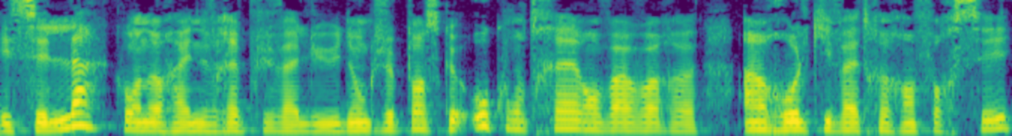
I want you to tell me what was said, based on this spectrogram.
Et c'est là qu'on aura une vraie plus-value. Donc je pense qu'au contraire, on va avoir euh, un rôle qui va être renforcé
